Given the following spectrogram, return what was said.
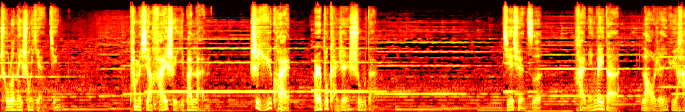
除了那双眼睛。它们像海水一般蓝，是愉快而不肯认输的。节选自海明威的《老人与海》。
